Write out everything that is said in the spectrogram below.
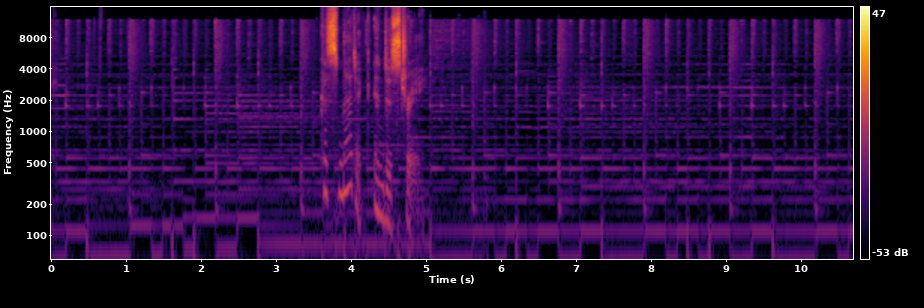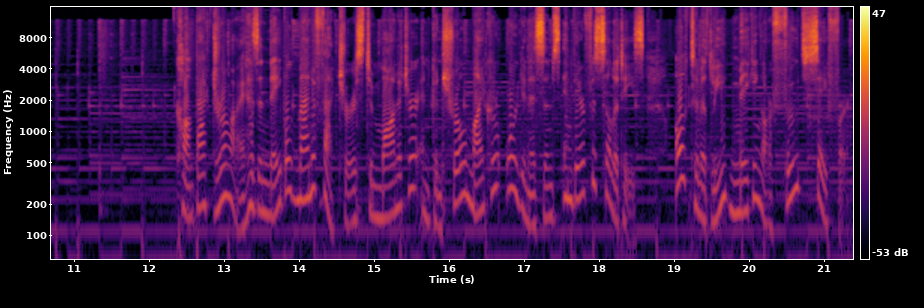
cosmetic industry, Compact Dry has enabled manufacturers to monitor and control microorganisms in their facilities, ultimately making our food safer.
